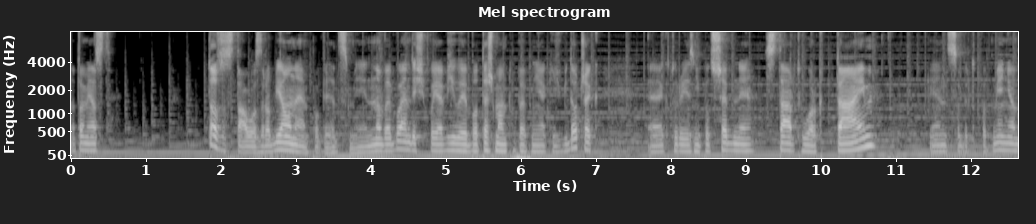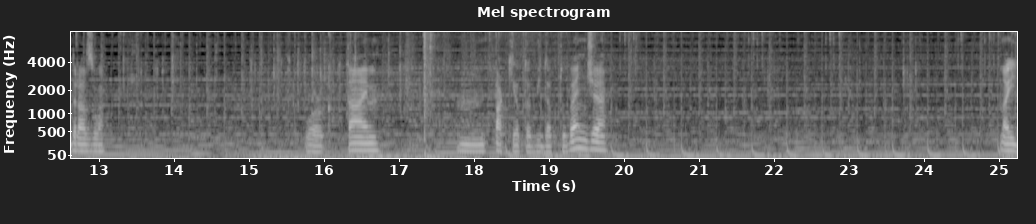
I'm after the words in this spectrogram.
Natomiast to zostało zrobione, powiedzmy. Nowe błędy się pojawiły, bo też mam tu pewnie jakiś widoczek, e, który jest mi potrzebny. Start work time, więc sobie to podmienię od razu. Work time. Mm, Taki oto widok tu będzie. No i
